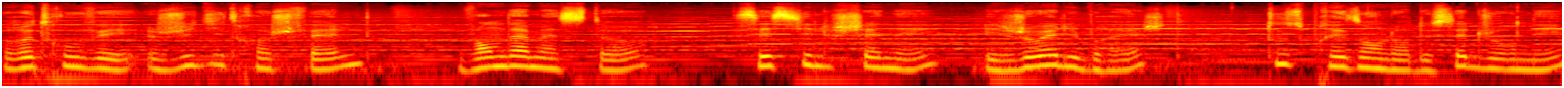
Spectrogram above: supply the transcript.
Retrouvez Judith Rochefeld, Vanda Mastor, Cécile Chenet et Joël Ubrecht, tous présents lors de cette journée,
